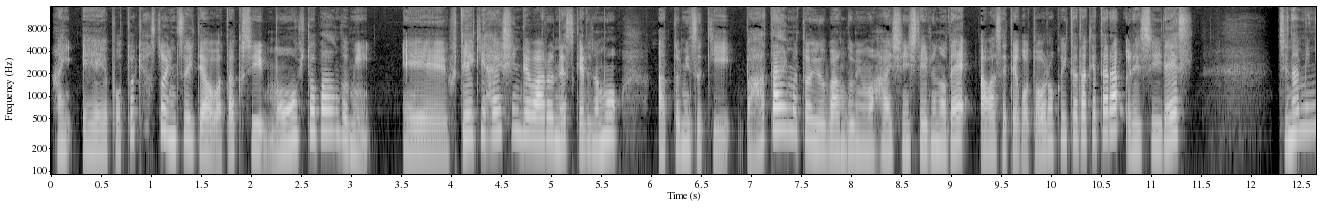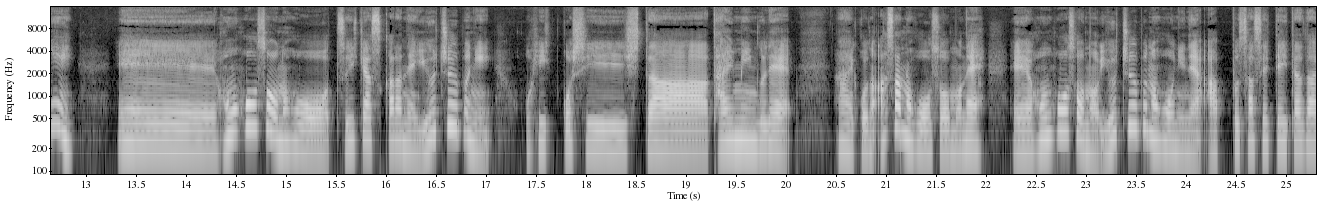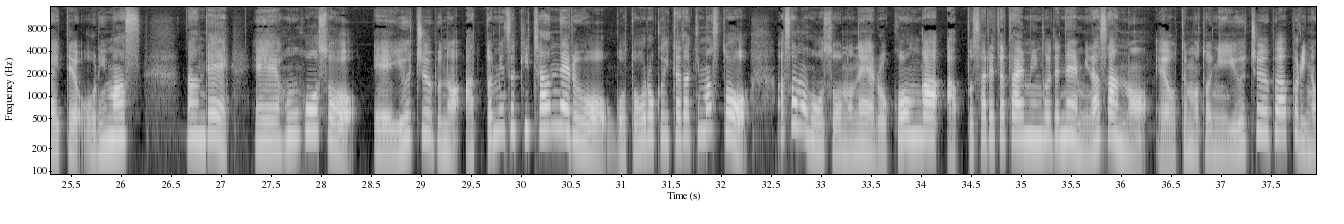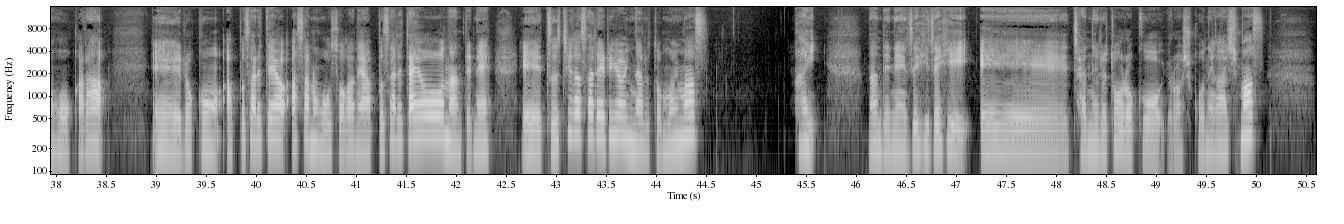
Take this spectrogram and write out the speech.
はい、えー、ポッドキャストについては私、もう一番組、えー、不定期配信ではあるんですけれども、アットみずきバータイムという番組も配信しているので、合わせてご登録いただけたら嬉しいです。ちなみに、えー、本放送の方をツイキャスからね、YouTube にお引越ししたタイミングで、はい、この朝の放送もね、えー、本放送の YouTube の方にね、アップさせていただいております。なんで、えー、本放送、えー、YouTube のアットみずきチャンネルをご登録いただきますと、朝の放送のね、録音がアップされたタイミングでね、皆さんの、えー、お手元に YouTube アプリの方から、えー、録音アップされたよ、朝の放送がね、アップされたよ、なんてね、えー、通知がされるようになると思います。はい。なんでね、ぜひぜひ、えー、チャンネル登録をよろしくお願いします。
